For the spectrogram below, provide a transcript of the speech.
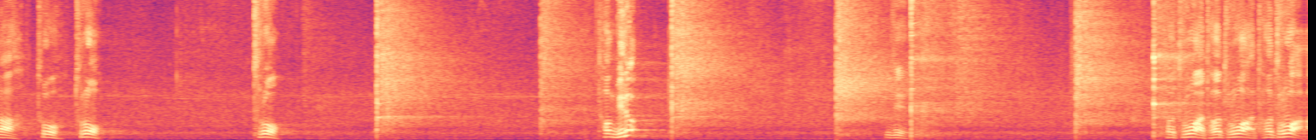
아, 들어, 들어. 들어. 더 밀어. 그지? 더 들어와, 더 들어와, 더 들어와.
